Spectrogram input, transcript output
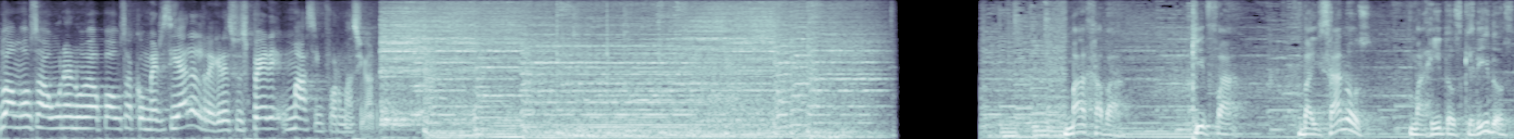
Vamos a una nueva pausa comercial. Al regreso espere más información. Majaba, Kifa, Baisanos, majitos queridos.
